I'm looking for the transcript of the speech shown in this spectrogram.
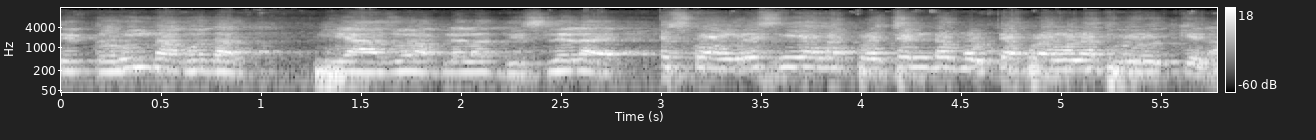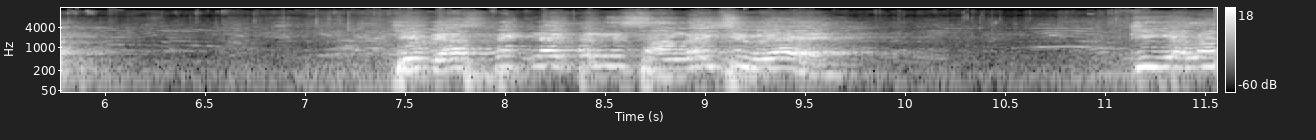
ते करून दाखवतात हे आजवर आपल्याला दिसलेलं आहे. काँग्रेसने याला प्रचंड मोठ्या प्रमाणात विरोध केला. हे व्यासपीठ नाही पण ही सांगायची वेळ आहे की याला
